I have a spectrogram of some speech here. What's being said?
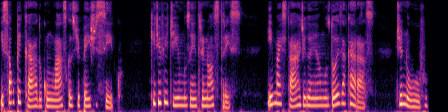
e salpicado com lascas de peixe seco, que dividimos entre nós três, e mais tarde ganhamos dois acarás, de novo,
